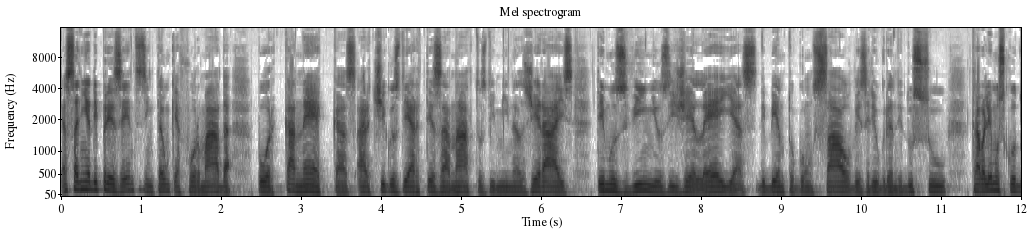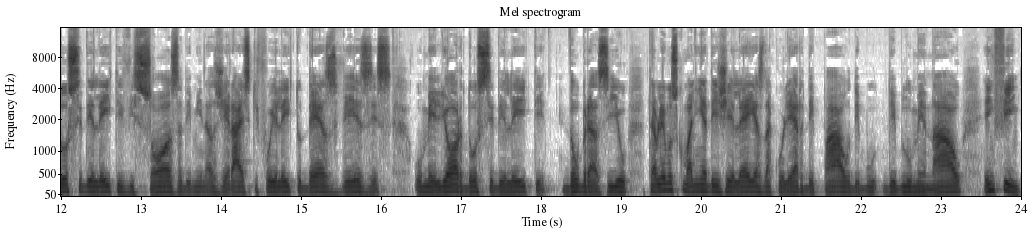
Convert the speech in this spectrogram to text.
Essa linha de presentes, então, que é formada por canecas, artigos de artesanatos de Minas Gerais, temos vinhos e geleias de Bento Gonçalves, Rio Grande do Sul. Trabalhamos com doce de leite Viçosa, de Minas Gerais, que foi eleito dez vezes o melhor doce de leite do Brasil. Trabalhamos com uma linha de geleias da colher de pau, de, de Blumenau. Enfim,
